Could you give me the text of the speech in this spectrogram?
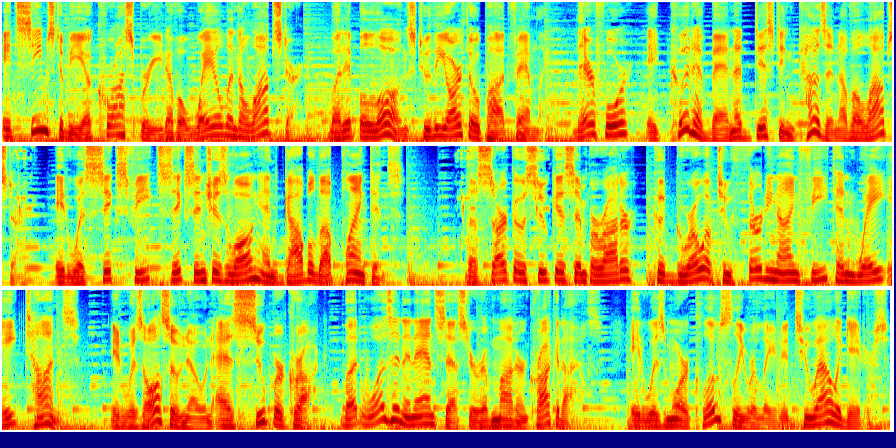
It seems to be a crossbreed of a whale and a lobster, but it belongs to the arthropod family. Therefore, it could have been a distant cousin of a lobster. It was 6 feet 6 inches long and gobbled up planktons. The Sarcosuchus imperator could grow up to 39 feet and weigh 8 tons. It was also known as super croc, but wasn't an ancestor of modern crocodiles. It was more closely related to alligators.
